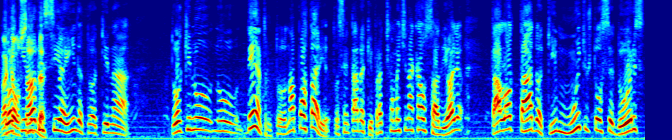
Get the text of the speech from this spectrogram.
Na tô calçada? aqui no PC ainda, tô aqui na. Tô aqui no, no. Dentro, tô na portaria. Tô sentado aqui, praticamente na calçada. E olha, tá lotado aqui, muitos torcedores.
